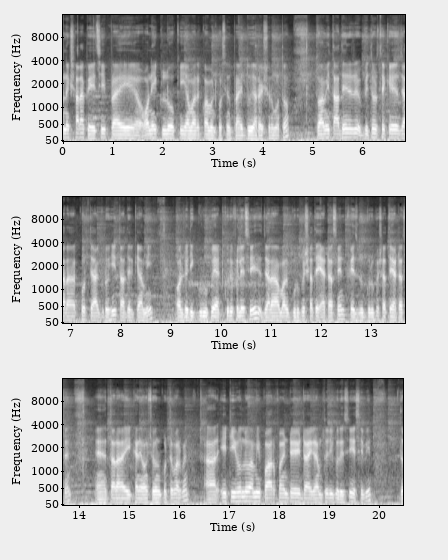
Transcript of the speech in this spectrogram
অনেক সাড়া পেয়েছি, প্রায় অনেক লোকই আমার কমেন্ট করছেন, প্রায় দুই আড়াইশোর মতো। তো আমি তাদের ভিতর থেকে যারা করতে আগ্রহী, তাদেরকে আমি অলরেডি গ্রুপে অ্যাড করে ফেলেছি। যারা আমার গ্রুপের সাথে অ্যাড আছেন ফেসবুক গ্রুপের সাথে অ্যাড আছেন তারা এখানে অংশগ্রহণ করতে পারবেন। আর এটি হলো আমি পাওয়ার পয়েন্টে ডায়াগ্রাম তৈরি করেছি এসিবি তো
